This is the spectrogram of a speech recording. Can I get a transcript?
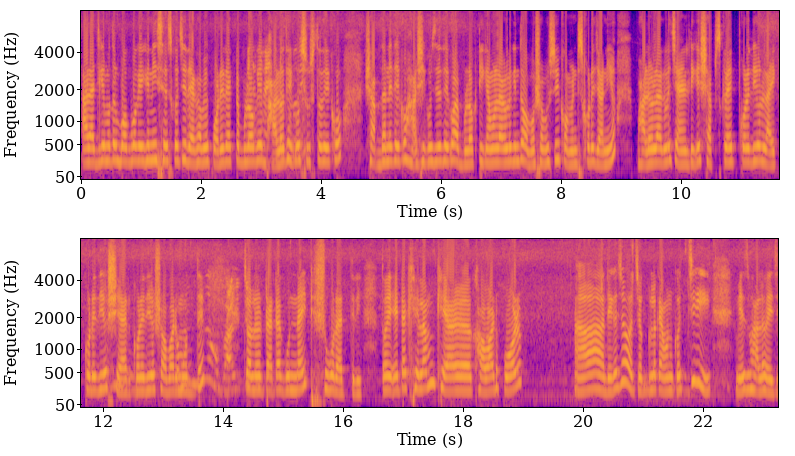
আর আজকের মতন বক বক এখানেই শেষ করছি। দেখাবে পরের একটা ব্লগে ভালো থেকো সুস্থ থেকো সাবধানে থেকো হাসি খুশিতে থেকো। আর ব্লগটি কেমন লাগল কিন্তু অবশ্যই অবশ্যই কমেন্টস করে জানিও। ভালো লাগলে চ্যানেলটিকে সাবস্ক্রাইব করে দিও লাইক করে দিও শেয়ার করে দিও সবার মধ্যে। চলো টাটা গুড নাইট শুভরাত্রি। তো এটা খেলাম খেয়া- খাওয়ার পর দেখেছ? চোখগুলো কেমন করছি? বেশ ভালো হয়েছে।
